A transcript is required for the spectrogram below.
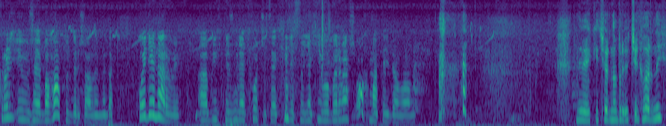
кролі вже багато держали ми так. Пойди нарви, а бігти гулять хочеться, як хілі соняхів обервеш, ох, мати й давали. Диви, який чорнобривчик гарний.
